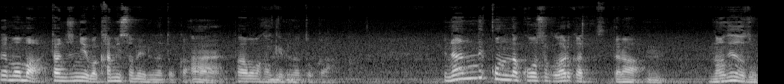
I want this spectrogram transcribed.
でもまあ単純に言えば髪染めるなとか、はい。パーマかけるなとか、なんでこんな高速があるかって言ったら、うん。なんでだと思う？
